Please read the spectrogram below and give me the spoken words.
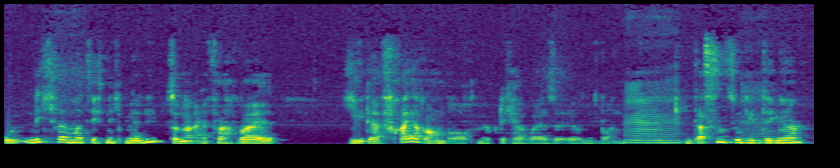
Und nicht, weil man sich nicht mehr liebt, sondern einfach, weil jeder Freiraum braucht, möglicherweise irgendwann. Mhm. Und das sind so die mhm. Dinge,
